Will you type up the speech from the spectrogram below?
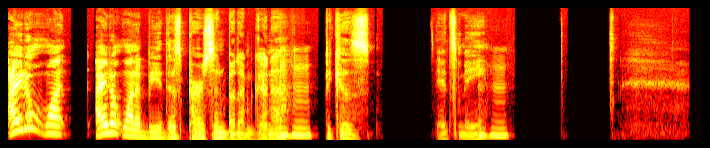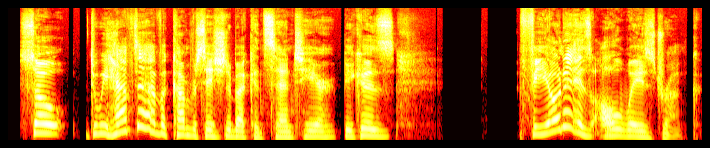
I don't want I don't want to be this person, but I'm gonna Mhm, because it's me. mhm. So, do we have to have a conversation about consent here? Because Fiona is always drunk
